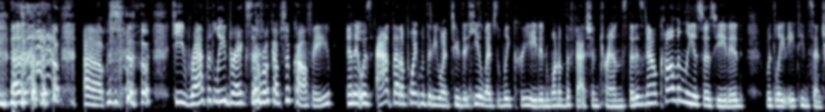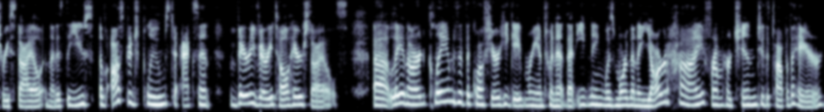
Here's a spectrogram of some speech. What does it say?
um, so he rapidly drank several cups of coffee and it was at that appointment that he went to that he allegedly created one of the fashion trends that is now commonly associated with late 18th century style and that is the use of ostrich plumes to accent very, very tall hairstyles. Uh, Leonard claimed that the coiffure he gave Marie Antoinette that evening was more than a yard high from her chin to the top of the hair.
